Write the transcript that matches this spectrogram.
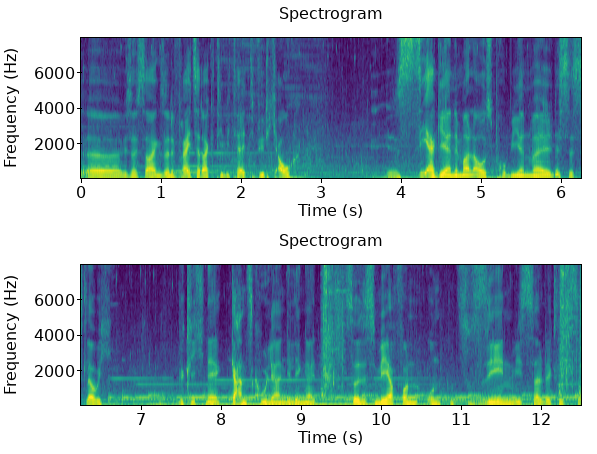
äh, wie soll ich sagen, so eine Freizeitaktivität, die würde ich auch sehr gerne mal ausprobieren, weil das ist, glaube ich, wirklich eine ganz coole Angelegenheit. So das Meer von unten zu sehen, wie es halt wirklich so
